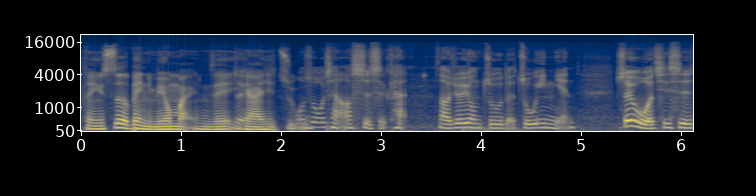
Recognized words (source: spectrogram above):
等于设备你没有买，你直接跟他一起租。我说我想要试试看，那我就用租的，租一年。所以我其实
